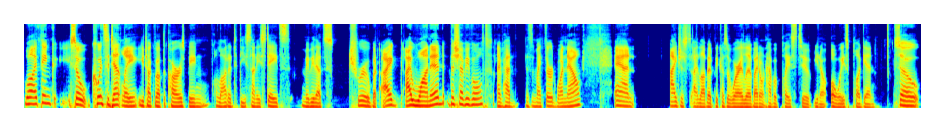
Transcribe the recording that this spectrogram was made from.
Well, I think so. Coincidentally, you talk about the cars being allotted to these sunny states. Maybe that's true, but I I wanted the Chevy Volt. I've had this is my third one now, and I just I love it because of where I live. I don't have a place to you know always plug in. So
